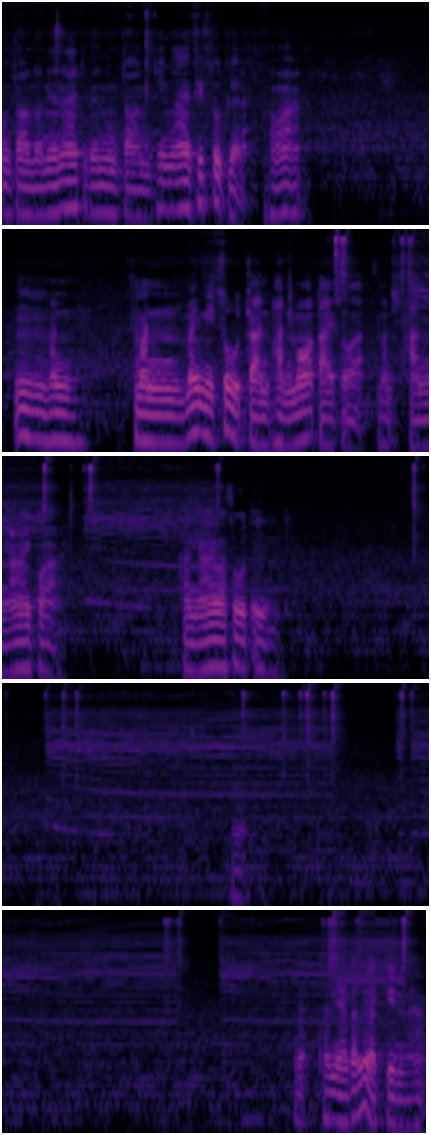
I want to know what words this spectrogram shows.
วงจรตัวนี้น่าจะเป็นวงจรที่ง่ายที่สุดเลยแหละเพราะว่า อืมมันมันไม่มีสูตรการพันหม้อตายตัว มันพันง่ายกว่า พันง่ายกว่าสูตรอื่นเนี่ยท่านี้ก็เลือกกินแล้วฮะ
